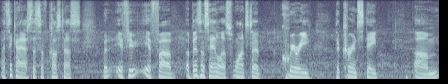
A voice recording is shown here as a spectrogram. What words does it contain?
I think I asked this of Kostas, but if you if uh, a business analyst wants to query the current state um,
